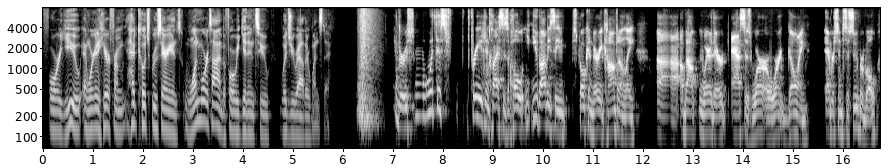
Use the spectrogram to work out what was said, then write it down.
for you. And we're going to hear from head coach Bruce Arians one more time before we get into Would You Rather Wednesday. Hey, Bruce, with this free agent class as a whole, you've obviously spoken very confidently uh, about where their asses were or weren't going ever since the Super Bowl.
